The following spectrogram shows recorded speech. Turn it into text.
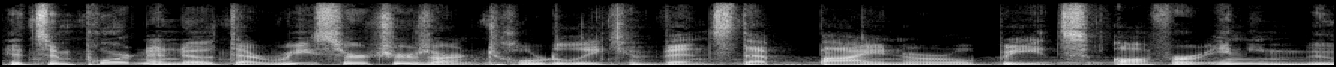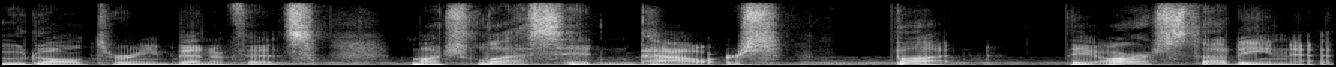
it's important to note that researchers aren't totally convinced that binaural beats offer any mood altering benefits, much less hidden powers. But they are studying it.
